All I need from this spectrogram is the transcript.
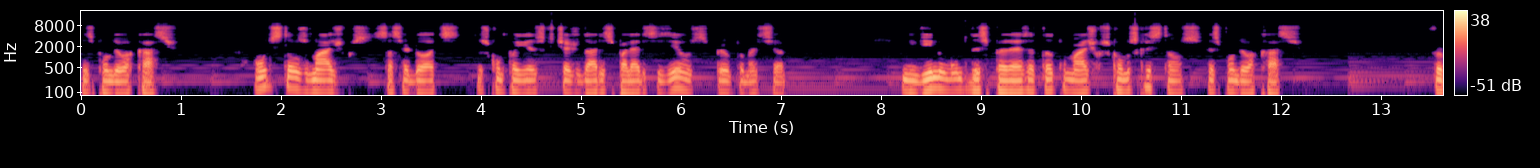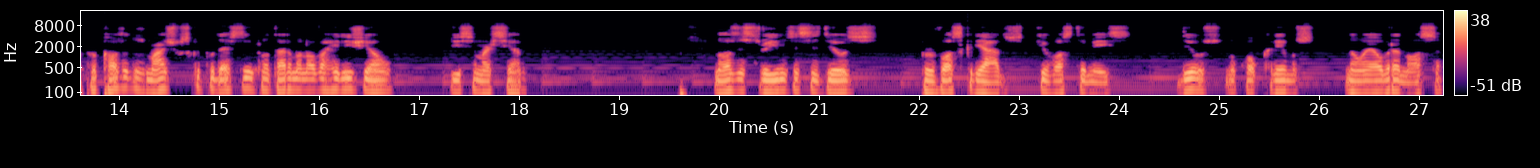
respondeu Acácio. Onde estão os mágicos, sacerdotes, os companheiros que te ajudaram a espalhar esses erros? perguntou Marciano. Ninguém no mundo despreza tanto mágicos como os cristãos, respondeu Acácio. Foi por causa dos mágicos que pudestes implantar uma nova religião, disse Marciano. Nós destruímos esses deuses por vós criados, que vós temeis. Deus, no qual cremos, não é obra nossa,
